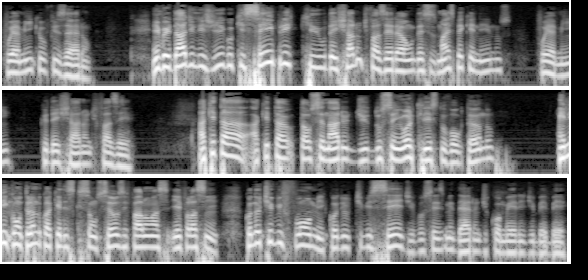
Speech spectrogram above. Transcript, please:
foi a mim que o fizeram. Em verdade lhes digo que sempre que o deixaram de fazer a um desses mais pequeninos, foi a mim que o deixaram de fazer. Aqui está aqui tá, tá o cenário de, do Senhor Cristo voltando, ele encontrando com aqueles que são seus e, falam assim, e ele fala assim: Quando eu tive fome, quando eu tive sede, vocês me deram de comer e de beber.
